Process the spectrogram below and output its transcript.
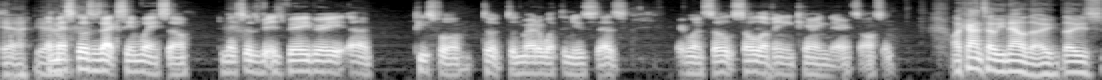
Yeah, yeah. And Mexico's the exact same way. So Mexico is very very uh, peaceful. To, to no matter what the news says, everyone's so so loving and caring there. It's awesome. I can tell you now, though, those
